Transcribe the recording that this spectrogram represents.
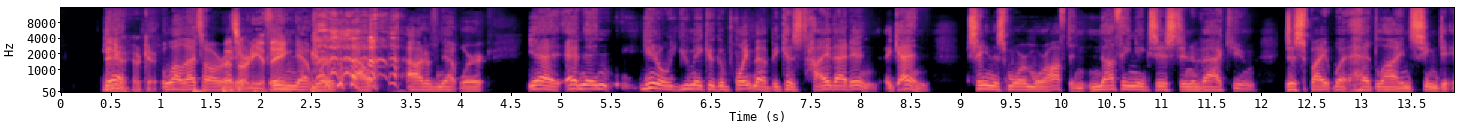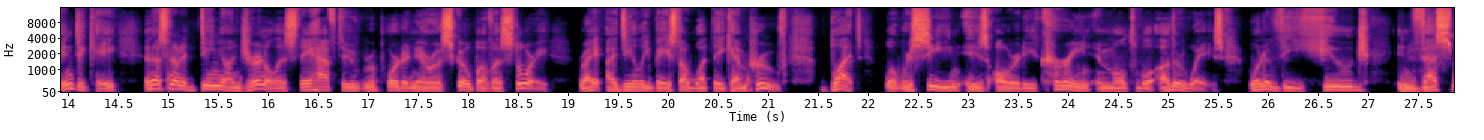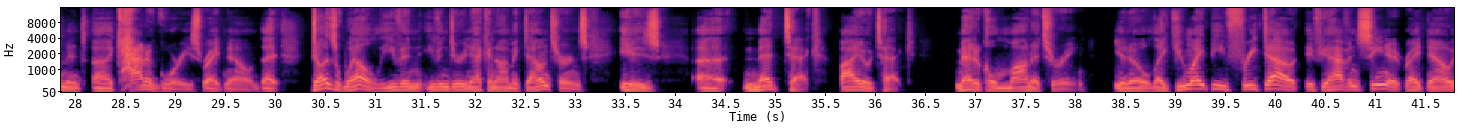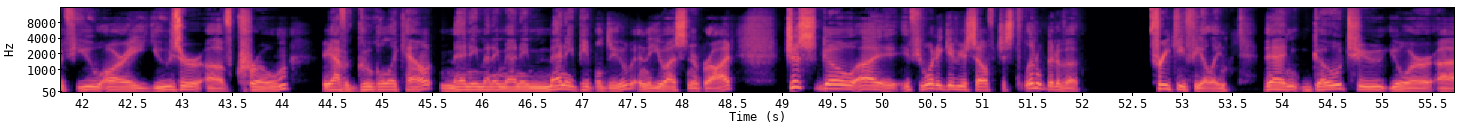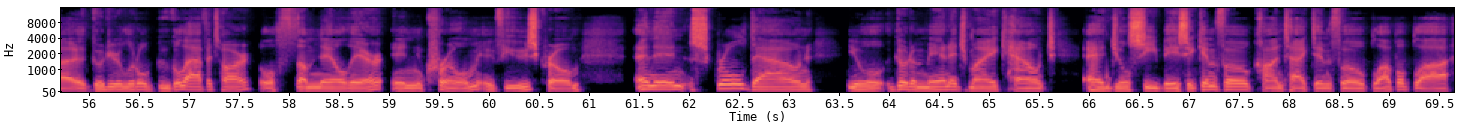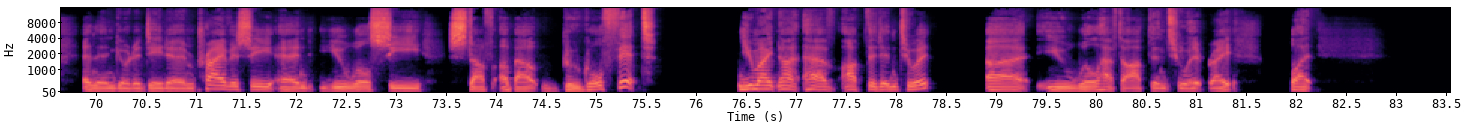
Yeah. Anyway, okay. Well, that's already that's already a thing. network, out, out of network. Yeah, and then you know you make a good point, Matt, because tie that in again saying this more and more often nothing exists in a vacuum, despite what headlines seem to indicate. And that's not a ding on journalists. They have to report a narrow scope of a story, right? Ideally based on what they can prove. But what we're seeing is already occurring in multiple other ways. One of the huge investment uh, categories right now that does well even even during economic downturns is uh, med tech, biotech, medical monitoring, you know, like you might be freaked out if you haven't seen it right now. If you are a user of Chrome, you have a Google account, many, many, many, many people do in the US and abroad. Just go, uh, if you want to give yourself just a little bit of a freaky feeling, then go to your uh, go to your little Google avatar, little thumbnail there in Chrome if you use Chrome, and then scroll down. You'll go to manage my account and you'll see basic info, contact info, blah, blah, blah, and then go to data and privacy, and you will see stuff about Google Fit. You might not have opted into it. Uh, you will have to opt into it, right? But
